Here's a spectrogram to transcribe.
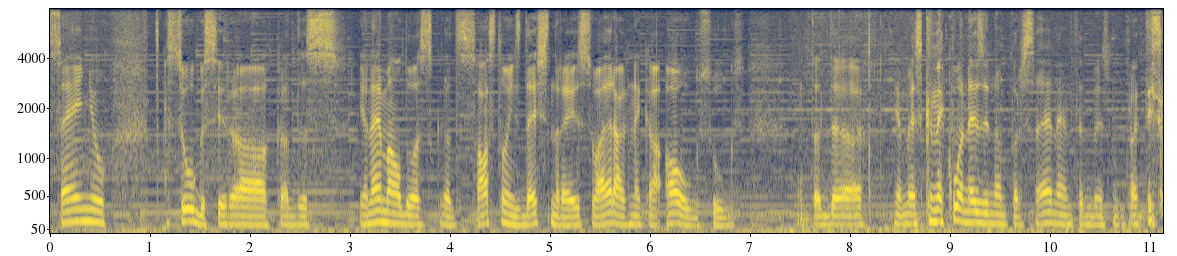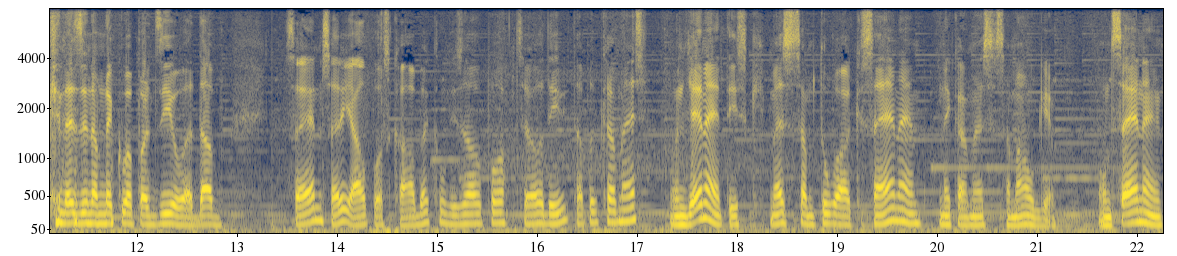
sēņu sugas, ir kādas ja nemaldos, kad 8-10 reizes vairāk nekā augu sugas. Un tad, ja mēs neko nezinām par sēnēm, tad mēs praktiski nezinām neko par dzīvo dabu. Sēnes arī elpo skābekli un izelpo CO2, tāpat kā mēs. Un ģenētiski mēs esam tuvāki sēnēm nekā mēs esam augiem. Un sēnēm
